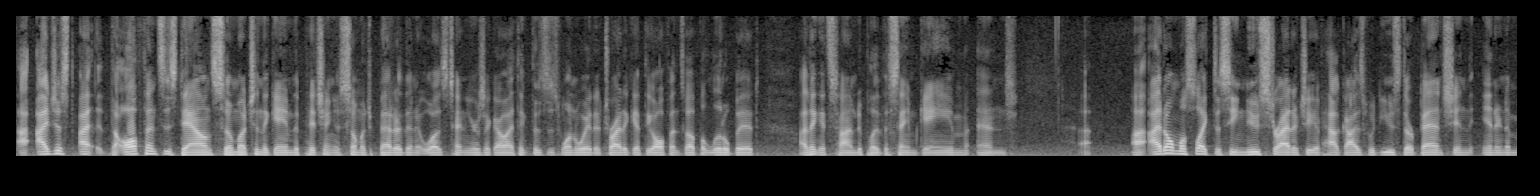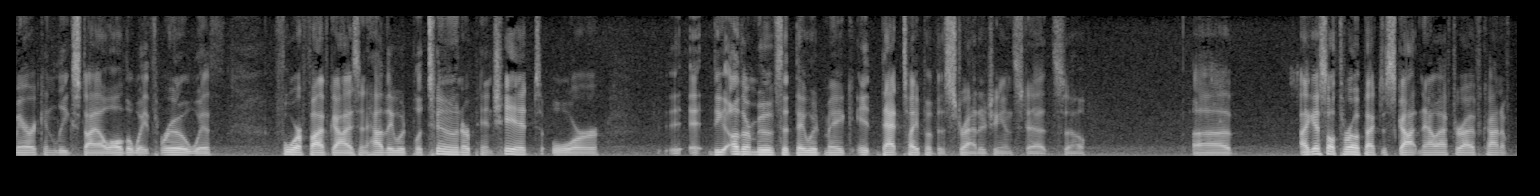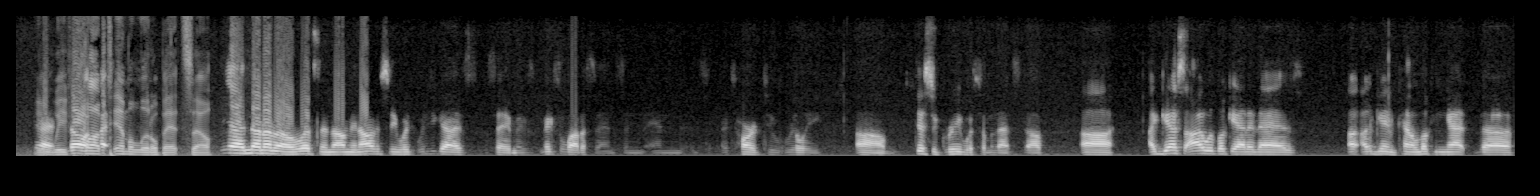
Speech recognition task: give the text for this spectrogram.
I, I just I, the offense is down so much in the game. The pitching is so much better than it was ten years ago. I think this is one way to try to get the offense up a little bit. I think it's time to play the same game, and I'd almost like to see new strategy of how guys would use their bench in in an American League style all the way through with four or five guys and how they would platoon or pinch hit or the other moves that they would make it that type of a strategy instead. So. Uh, I guess I'll throw it back to Scott now after I've kind of yeah, we've no, clubbed I, him a little bit. So yeah, no, no, no. Listen, I mean, obviously, what, what you guys say makes makes a lot of sense, and and it's, it's hard to really um, disagree with some of that stuff. Uh, I guess I would look at it as uh, again, kind of looking at the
